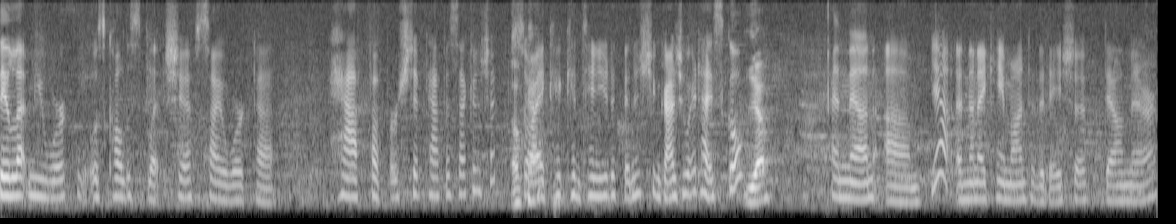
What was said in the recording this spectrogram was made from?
they let me work what was called a split shift, so I worked a half a first shift, half a second shift, so I could continue to finish and graduate high school. Yep. And then, um, yeah, and then I came on to the day shift down there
